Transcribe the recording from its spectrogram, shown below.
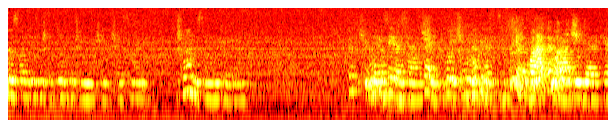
Örvözve, hogy ez most egy ilyen bocsolóség is lesz meg. Most már nem hiszem, hogy régen. Tehát az évek, folyik, hogy hát nem lehet, hogy gyereke.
